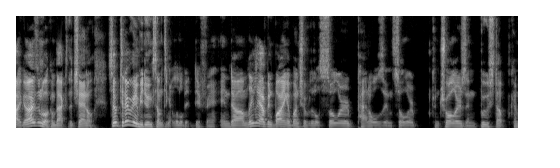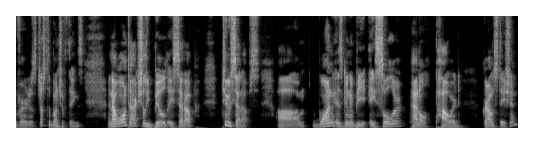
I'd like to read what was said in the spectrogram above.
Hi guys and welcome back to the channel. So today we're going to be doing something a little bit different and um, lately I've been buying a bunch of little solar panels and solar controllers and boost up converters, just a bunch of things. And I want to actually build a setup, two setups. Um, one is going to be a solar panel powered ground station,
